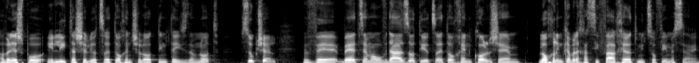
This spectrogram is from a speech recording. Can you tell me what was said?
אבל יש פה אליטה של יוצרי תוכן שלא נותנים את ההזדמנות, סוג של, ובעצם העובדה הזאת, יוצרי תוכן כלשהם לא יכולים לקבל חשיפה אחרת מצופים מסוימים.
